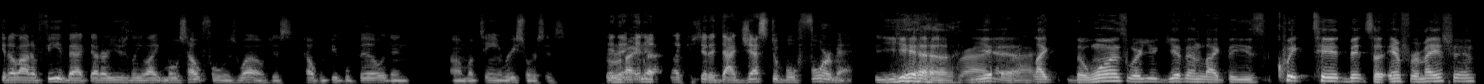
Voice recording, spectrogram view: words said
get a lot of feedback that are usually like most helpful as well, just helping people build and um, obtain resources in, a, Right. in a like you said a digestible format. Yeah, Right, yeah. right. Like the ones where you're given like these quick tidbits of information,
